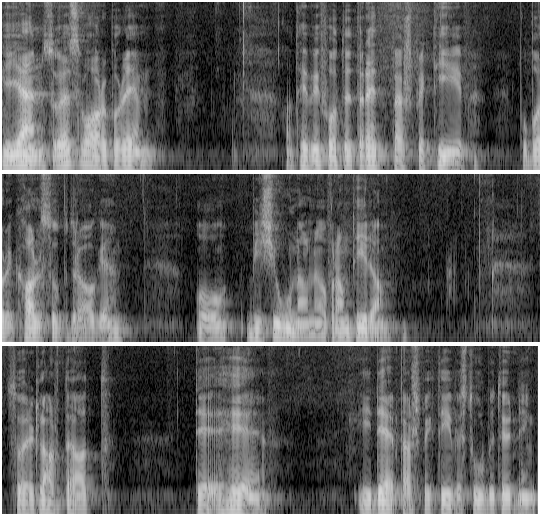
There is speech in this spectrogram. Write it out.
Igjen så er svaret på det at har vi fått et rett perspektiv på både kallsoppdraget og visjonene og framtida, så er det klart at det har i det perspektivet stor betydning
